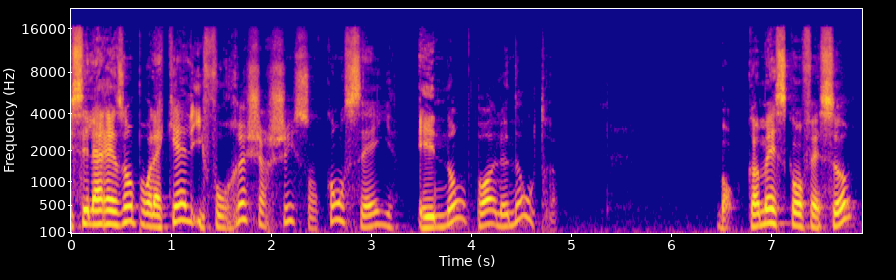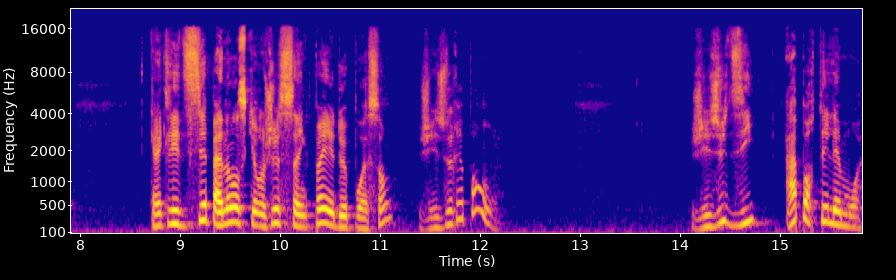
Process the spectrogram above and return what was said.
Puis c'est la raison pour laquelle il faut rechercher son conseil et non pas le nôtre. Bon, comment est-ce qu'on fait ça? Quand les disciples annoncent qu'ils ont juste cinq pains et deux poissons, Jésus répond. Jésus dit, apportez-les-moi.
